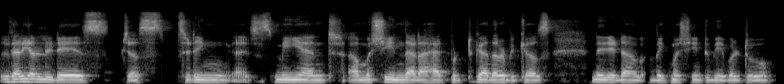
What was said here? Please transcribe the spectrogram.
very early days just sitting, uh, just me and a machine that I had put together because needed a big machine to be able to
